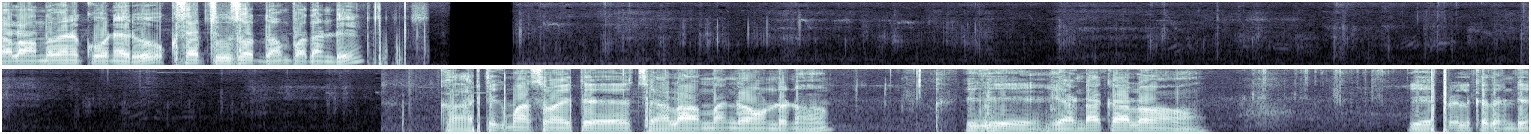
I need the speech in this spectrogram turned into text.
చాలా అందమైన కోనేరు. ఒకసారి చూసొద్దాం పదండి. కార్తీక మాసం అయితే చాలా అందంగా ఉండును. ఇది ఎండాకాలం ఏప్రిల్ కదండి.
